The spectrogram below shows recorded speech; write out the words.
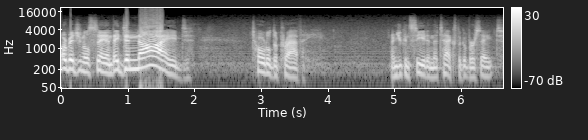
original sin, they denied total depravity. And you can see it in the text. Look at verse 8.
